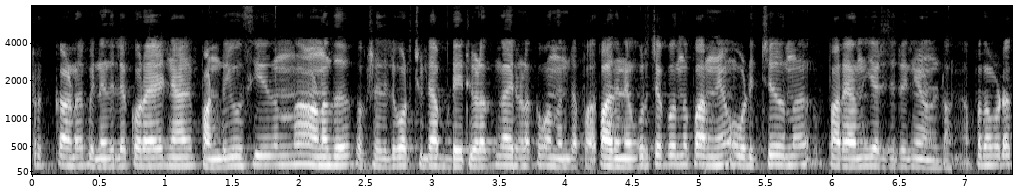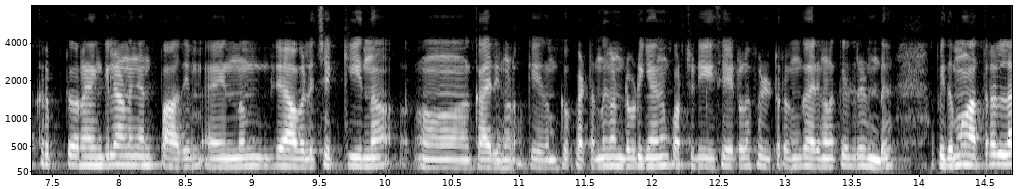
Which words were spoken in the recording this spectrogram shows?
ട്രിക്കാണ് പിന്നെ ഇതിൽ കുറേ ഞാൻ പണ്ട് യൂസ് ചെയ്യുന്നതാണത് പക്ഷേ അതിൽ കുറച്ചുകൂടി അപ്ഡേറ്റുകളൊക്കെ കാര്യങ്ങളൊക്കെ വന്നിട്ടുണ്ട്. അപ്പോൾ അതിനെക്കുറിച്ചൊക്കെ ഒന്ന് പറഞ്ഞ് ഓടിച്ച് ഒന്ന് പറയാമെന്ന് വിചാരിച്ചിട്ട് തന്നെയാണ് കേട്ടോ. അപ്പോൾ നമ്മുടെ ക്രിപ്റ്റോ റാങ്കിലാണ് ഞാൻ ആദ്യം എന്നും രാവിലെ ചെക്ക് ചെയ്യുന്ന കാര്യങ്ങളൊക്കെ നമുക്ക് പെട്ടെന്ന് കണ്ടുപിടിക്കാനും കുറച്ചുകൂടി ഈസി ആയിട്ടുള്ള ഫിൽറ്ററും കാര്യങ്ങളൊക്കെ ഇതിലുണ്ട്. അപ്പോൾ ഇത് മാത്രമല്ല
